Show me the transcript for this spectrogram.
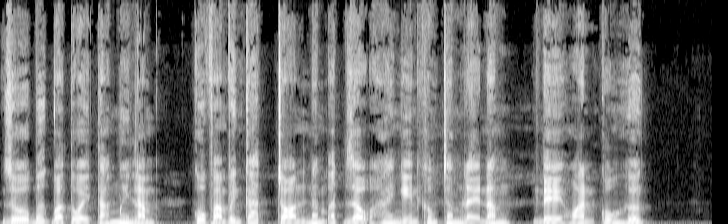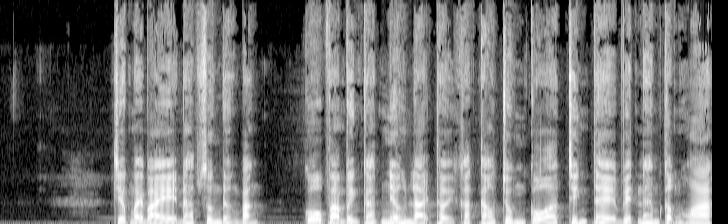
dù bước vào tuổi 85, cụ Phạm Vĩnh Cát chọn năm Ất Dậu 2005 để hoàn cố hương. Chiếc máy bay đáp xuống đường băng, cụ Phạm Vĩnh Cát nhớ lại thời khắc cáo chung của chính thể Việt Nam Cộng Hòa.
